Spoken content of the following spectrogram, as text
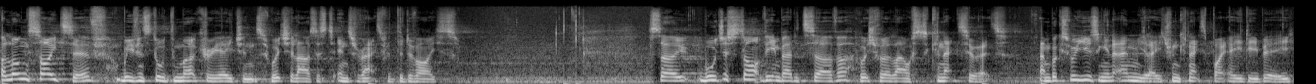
Alongside Civ, we've installed the Mercury agent, which allows us to interact with the device. So we'll just start the embedded server, which will allow us to connect to it. And because we're using an emulator and connected by ADB,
